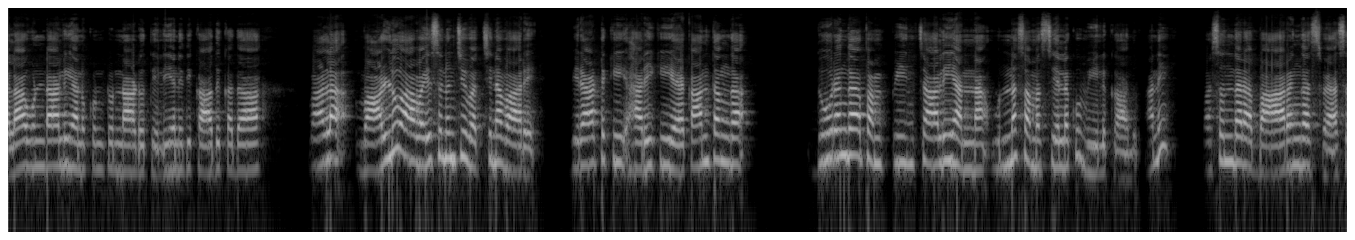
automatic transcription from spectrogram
ఎలా ఉండాలి అనుకుంటున్నాడు తెలియనిది కాదు కదా. వాళ్ళ వాళ్ళు ఆ వయసు నుంచి వచ్చిన వారే. విరాట్కి హరికి ఏకాంతంగా దూరంగా పంపించాలి అన్న ఉన్న సమస్యలకు వీలు కాదు అని వసుంధర భారంగా శ్వాస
